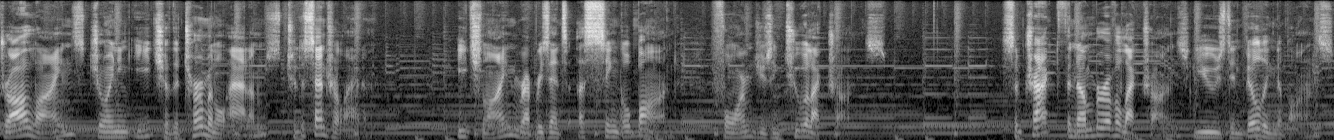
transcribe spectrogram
Draw lines joining each of the terminal atoms to the central atom. Each line represents a single bond, formed using two electrons. Subtract the number of electrons used in building the bonds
